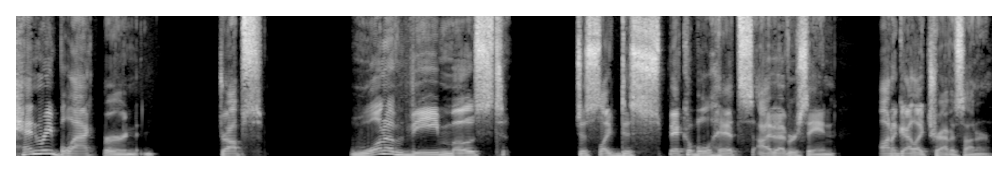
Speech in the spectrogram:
Henry Blackburn drops one of the most just like despicable hits I've ever seen on a guy like Travis Hunter.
